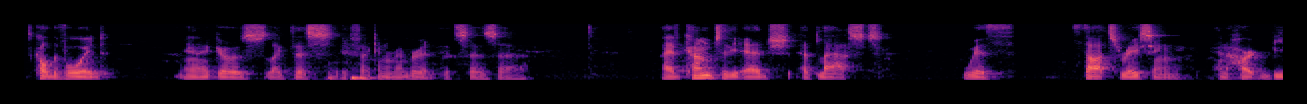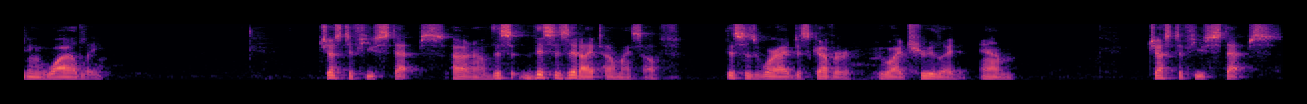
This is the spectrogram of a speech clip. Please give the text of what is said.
it's called the void, and it goes like this. If I can remember it, it says, uh, "I have come to the edge at last, with." Thoughts racing and heart beating wildly. Just a few steps. I don't know. This this is it, I tell myself. This is where I discover who I truly am. Just a few steps,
